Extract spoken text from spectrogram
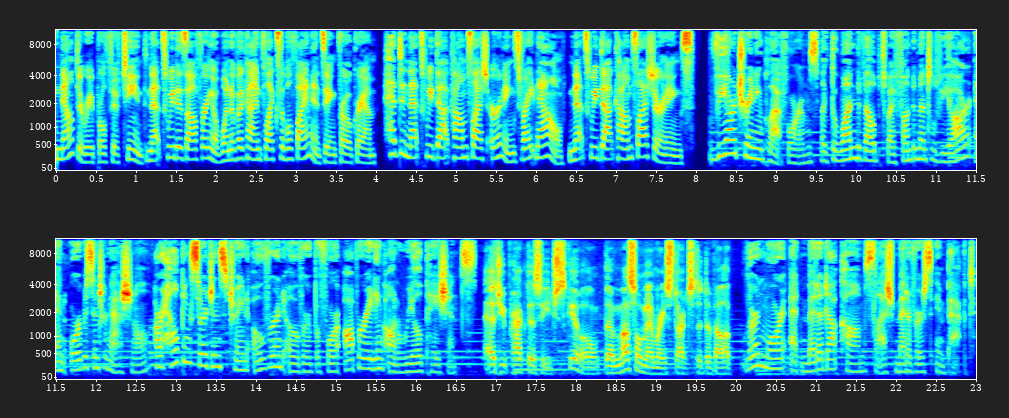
Now through April 15th, NetSuite is offering a one-of-a-kind flexible financing program. Head to netsuite.com slash earnings right now. netsuite.com slash earnings. VR training platforms, like the one developed by Fundamental VR and Orbis International, are helping surgeons train over and over before operating on real patients. As you practice each skill, the muscle memory starts to develop. Learn more at meta.com slash metaverse impact.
